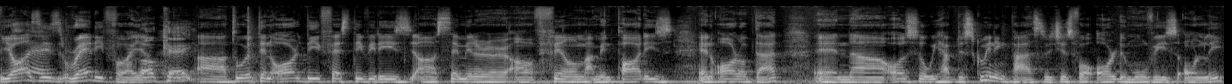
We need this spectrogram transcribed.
Yours Sure. is ready for you. Okay. Uh, to attend all the festivities, uh, seminar, uh, film, I mean parties, and all of that. And uh, also we have the screening pass, which is for all the movies only.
